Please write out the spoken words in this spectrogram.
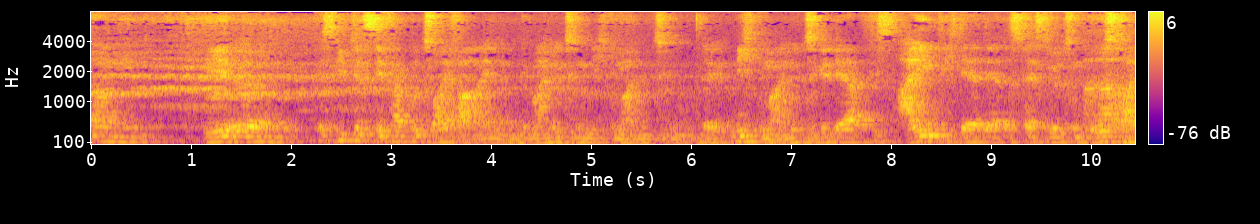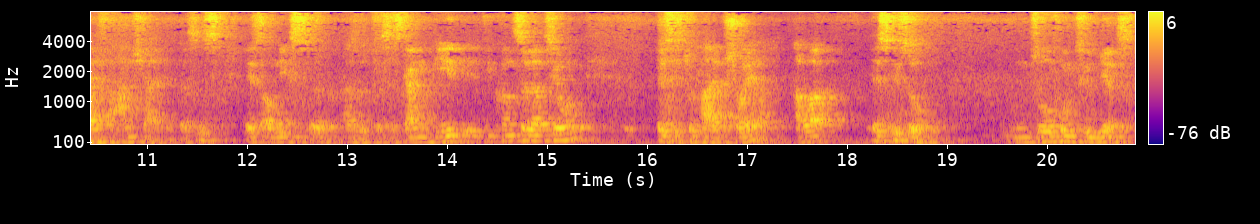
Ähm, die, äh, es gibt jetzt de facto zwei Vereine, einen gemeinnützigen und nicht gemeinnützigen. Der nicht gemeinnützige, der ist eigentlich der, der das Festival zum Großteil veranstaltet. Das ist, ist auch nichts, äh, also das ist gang und gäbe, die Konstellation. Es ist total bescheuert, aber es ist so. Und so funktioniert es.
